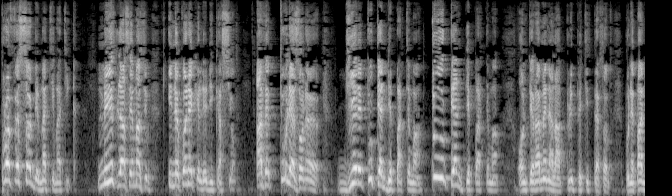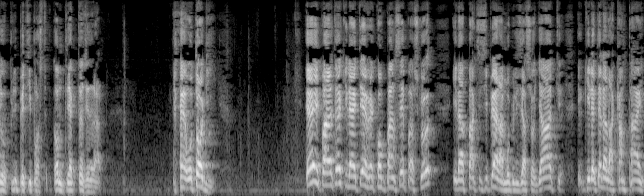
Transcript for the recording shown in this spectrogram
professeur de mathématiques, ministre de l'enseignement il ne connaît que l'éducation, avec tous les honneurs, gérer tout un département, tout un département, on te ramène à la plus petite personne, pour ne pas dire au plus petit poste, comme directeur général. Autant dit. Et il paraît qu'il a été récompensé parce que il a participé à la mobilisation. Qu'il était dans la campagne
